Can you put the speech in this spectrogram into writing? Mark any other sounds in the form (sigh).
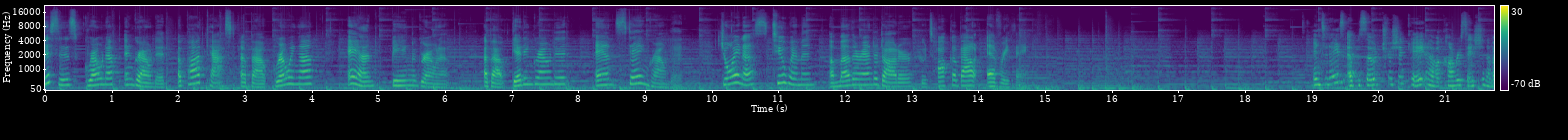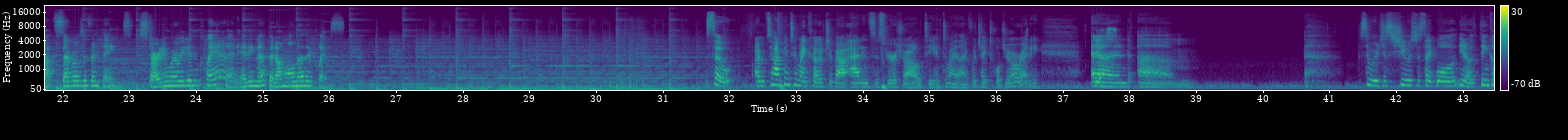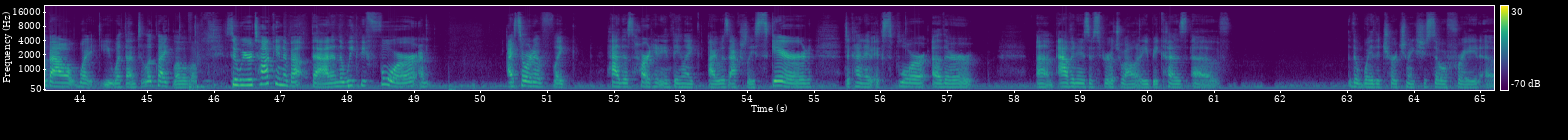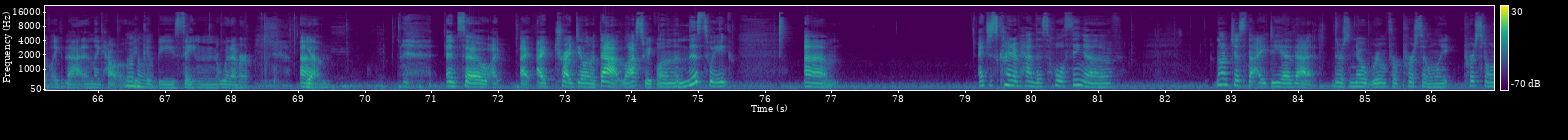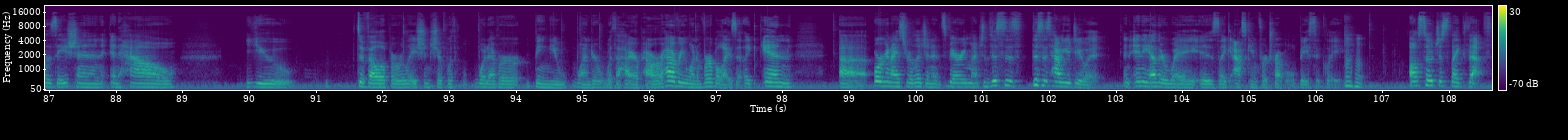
This is Grown Up and Grounded, a podcast about growing up and being a grown up, about getting grounded and staying grounded. Join us, two women, a mother and a daughter, who talk about everything. In today's episode, Trish and Kate have a conversation about several different things, starting where we didn't plan and ending up in a whole nother place. So, I'm talking to my coach about adding some spirituality into my life, which I told you already. And Yes. um so we just she was just like, well, you know, think about what you want them to look like, blah blah blah. So we were talking about that, and the week before, I'm, I sort of like had this hard hitting thing, like I was actually scared to kind of explore other um, avenues of spirituality because of the way the church makes you so afraid of like that and like how it could be Satan or whatever. Um, Yeah. And so I, I I tried dealing with that last week. Well, and then this week, um, I just kind of had this whole thing of not just the idea that there's no room for personally personalization and how you develop a relationship with whatever being you want or with a higher power or however you want to verbalize it like in uh, organized religion it's very much this is this is how you do it and any other way is like asking for trouble basically. Also just like that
